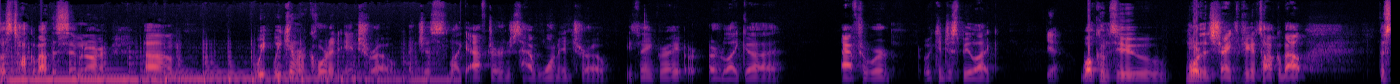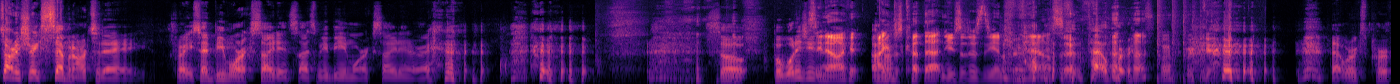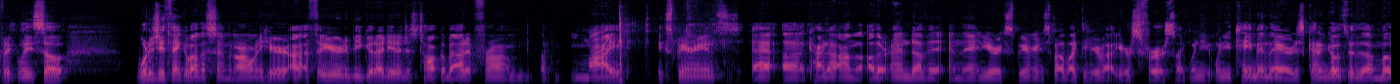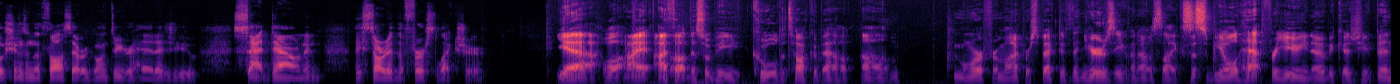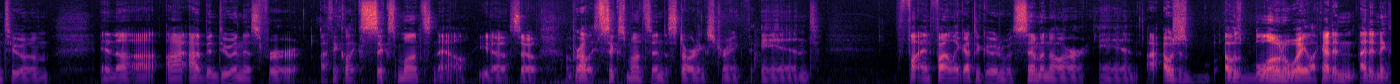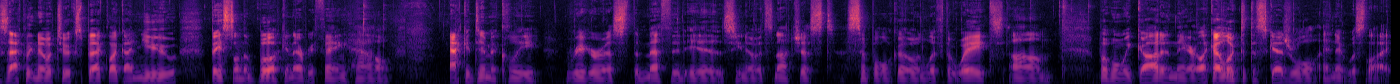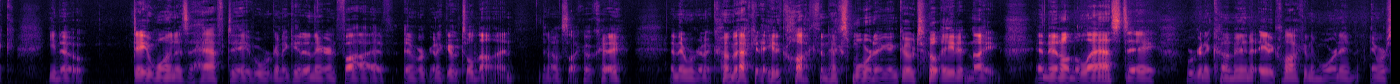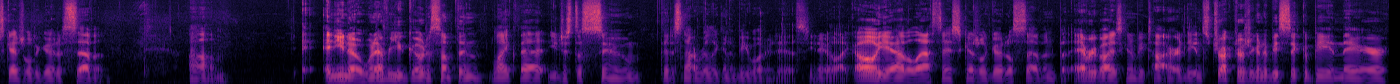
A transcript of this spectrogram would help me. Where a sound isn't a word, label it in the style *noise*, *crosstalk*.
yeah, let's talk about the seminar. Um, we we can record an intro and just like after and just have one intro. You think, right? Or, or like uh, afterward, we could just be like, Yeah. welcome to more than strength. We're going to talk about the starting strength seminar today. Right? You said be more excited, so that's me being more excited, all right? *laughs* so, but what did you See now I can I Uh-huh. can just cut that and use it as the intro now. So *laughs* that works. *laughs* That works perfectly. So, what did you think about the seminar? I want to hear. I figured it'd be a good idea to just talk about it from like my experience at uh, kind of on the other end of it, and then your experience. But I'd like to hear about yours first. Like when you when you came in there, just kind of go through the emotions and the thoughts that were going through your head as you sat down and they started the first lecture. Yeah, well, I, I thought this would be cool to talk about um, more from my perspective than yours. Even I was like, this would be old hat for you, you know, because you've been to them, and uh, I I've been doing this for I think like six months now, you know, so I'm probably six months into starting strength, and fi- and finally got to go to a seminar, and I, I was just I was blown away. Like I didn't I didn't exactly know what to expect. Like I knew based on the book and everything how academically rigorous the method is. You know, it's not just simple go and lift the weights. Um, but when we got in there, like I looked at the schedule and it was like, you know, day one is a half day, but we're going to get in there in five and we're going to go till nine. And I was like, okay. And then we're going to come *laughs* back at eight o'clock the next morning and go till eight at night. And then on the last day, we're going to come in at eight o'clock in the morning and we're scheduled to go to seven. Um, and you know, whenever you go to something like that, you just assume that it's not really going to be what it is. You know, you're like, oh yeah, the last day scheduled to go till seven, but everybody's going to be tired. The instructors are going to be sick of being there.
